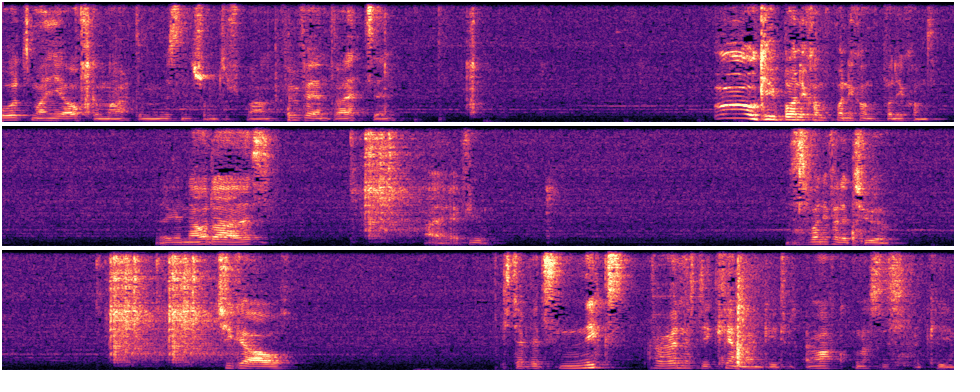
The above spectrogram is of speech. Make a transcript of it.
kurz mal hier aufgemacht, um ein bisschen schon zu sparen. 5 m 13. Okay, Bonnie kommt, Bonnie kommt, Bonnie kommt. Wer genau da ist. I have you. Das ist Bonnie vor der Tür. Chica auch. Ich darf jetzt nichts verwenden, was die Cam angeht. Einfach gucken, dass ich. Okay.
